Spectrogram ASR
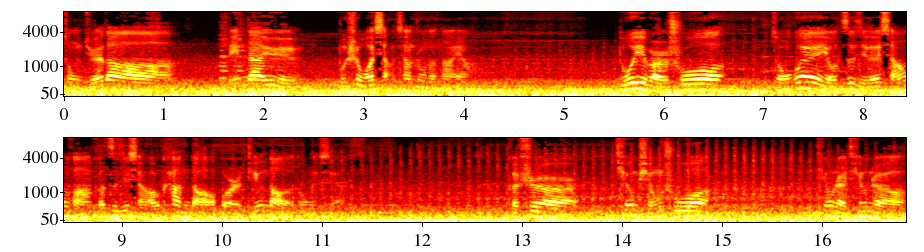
总觉得林黛玉。不是我想象中的那样。读一本书，总会有自己的想法和自己想要看到或者听到的东西。可是听评书，听着听着，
